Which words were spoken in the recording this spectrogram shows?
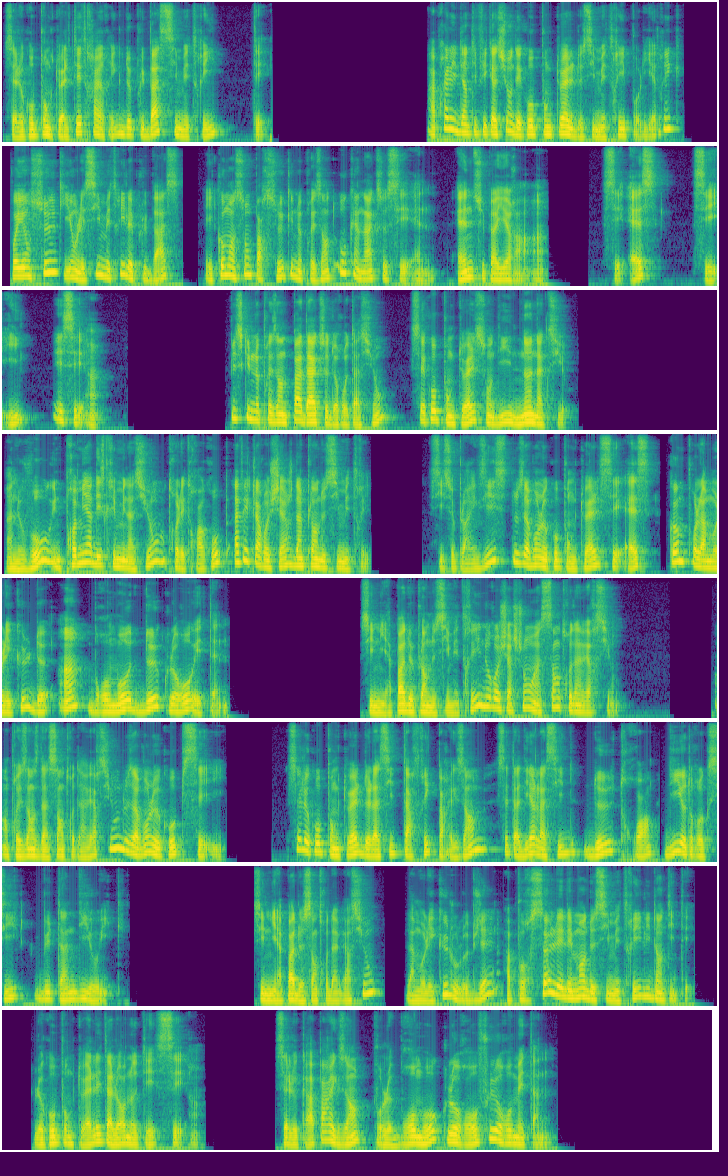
C'est le groupe ponctuel tétraédrique de plus basse symétrie, T. Après l'identification des groupes ponctuels de symétrie polyédrique, voyons ceux qui ont les symétries les plus basses et commençons par ceux qui ne présentent aucun axe Cn, n supérieur à 1, Cs, Ci et C1. Puisqu'ils ne présentent pas d'axe de rotation, ces groupes ponctuels sont dits non-axiaux. À nouveau, une première discrimination entre les trois groupes avec la recherche d'un plan de symétrie. Si ce plan existe, nous avons le groupe ponctuel CS comme pour la molécule de 1-bromo-2-chloroéthène. S'il n'y a pas de plan de symétrie, nous recherchons un centre d'inversion. En présence d'un centre d'inversion, nous avons le groupe CI. C'est le groupe ponctuel de l'acide tartrique par exemple, c'est-à-dire l'acide 2,3-dihydroxybutane-dioïque. S'il n'y a pas de centre d'inversion, la molécule ou l'objet a pour seul élément de symétrie l'identité. Le groupe ponctuel est alors noté C1. C'est le cas par exemple pour le bromo-chlorofluorométhane.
